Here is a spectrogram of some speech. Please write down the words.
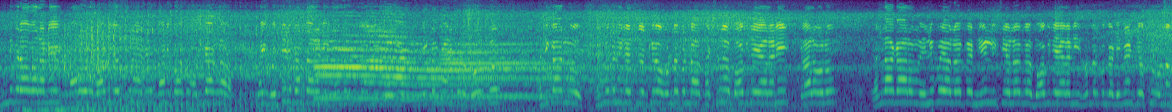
ముందుకు రావాలని కాలువలు ఒత్తిడి పెంచాలని సందర్భంగా రైతాంగాన్ని కూడా కోరుతూ అధికారులు నిమ్మక నీరెత్తినట్లుగా ఉండకుండా తక్షణమే బాగు చేయాలని కాలువలు ఎండాకాలం వెళ్ళిపోయే లోపే నీళ్ళు ఇచ్చే లోపే బాగు చేయాలని ఈ సందర్భంగా డిమాండ్ చేస్తూ ఉన్నాం.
